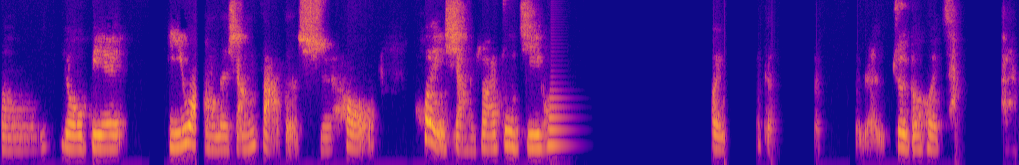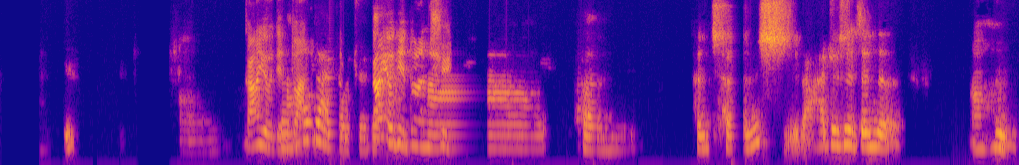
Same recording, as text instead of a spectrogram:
嗯、呃有别以往的想法的时候，会想抓住机会，会的人就都会参嗯，刚刚有点断然后，来我觉得刚刚有点断续。他很很诚实吧，他就是真的。嗯哼，嗯，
